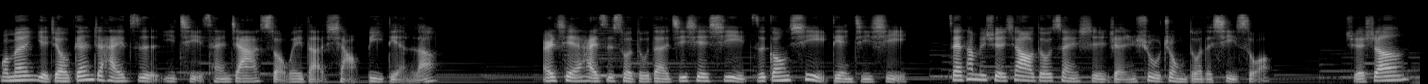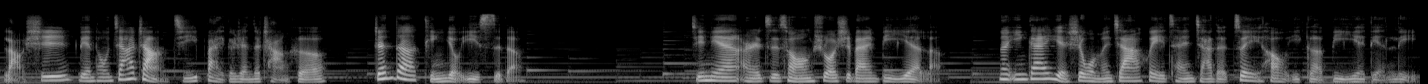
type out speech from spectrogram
我们也就跟着孩子一起参加所谓的小毕典了。而且孩子所读的机械系、资工系、电机系，在他们学校都算是人数众多的系所，学生、老师连同家长几百个人的场合，真的挺有意思的。今年儿子从硕士班毕业了，那应该也是我们家会参加的最后一个毕业典礼。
